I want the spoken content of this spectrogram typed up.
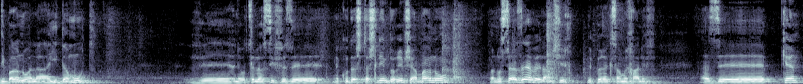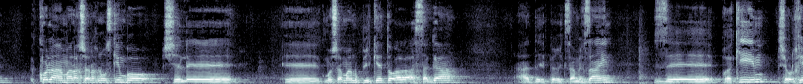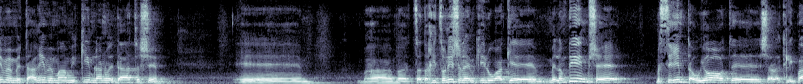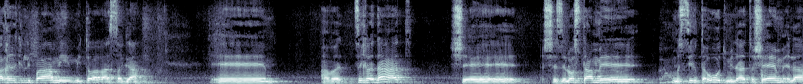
דיברנו על ההידמות ואני רוצה להוסיף איזה נקודה שתשלים דברים שאמרנו בנושא הזה ולהמשיך בפרק ס"א. אז אה, כן, כל המהלך שאנחנו עוסקים בו של, אה, כמו שאמרנו, פרקי תואר ההשגה עד פרק ס"ז זה פרקים שהולכים ומתארים ומעמיקים לנו את דעת השם. בצד החיצוני שלהם כאילו רק אה, מלמדים שמסירים טעויות, אה, קליפה אחר קליפה מתואר ההשגה. אה, אבל צריך לדעת ש... שזה לא סתם מסיר טעות מדעת השם, אלא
